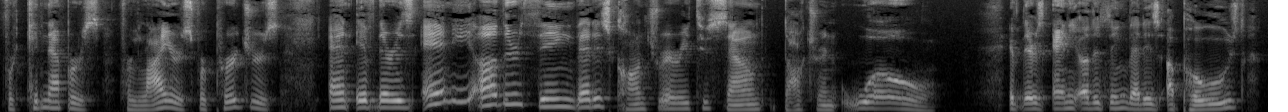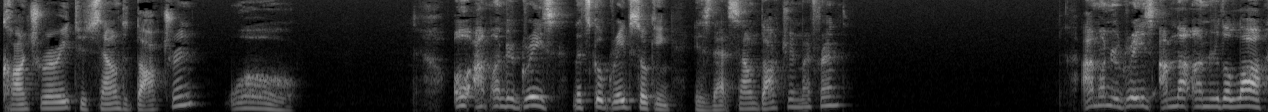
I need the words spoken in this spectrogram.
for kidnappers, for liars, for perjurers, and if there is any other thing that is contrary to sound doctrine, whoa. If there's any other thing that is opposed, contrary to sound doctrine, whoa. Oh, I'm under grace. Let's go grave soaking. Is that sound doctrine, my friend? I'm under grace. I'm not under the law.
